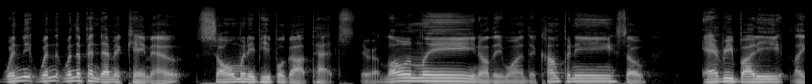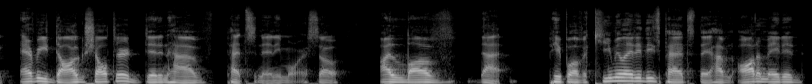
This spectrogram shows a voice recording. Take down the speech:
when the when the, when the pandemic came out, so many people got pets. They were lonely, you know, they wanted the company. So everybody, like every dog shelter didn't have pets in anymore. So I love that people have accumulated these pets. They have an automated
